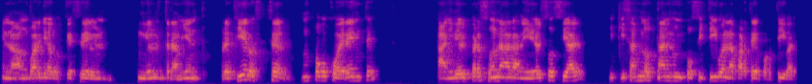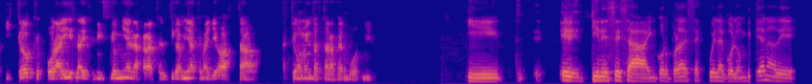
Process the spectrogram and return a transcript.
en la vanguardia de lo que es el nivel de entrenamiento. Prefiero ser un poco coherente a nivel personal, a nivel social y quizás no tan impositivo en la parte deportiva. Y creo que por ahí es la definición mía, la característica mía que me ha llevado hasta este momento, hasta acá en Bosnia y eh, tienes esa incorporada esa escuela colombiana de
